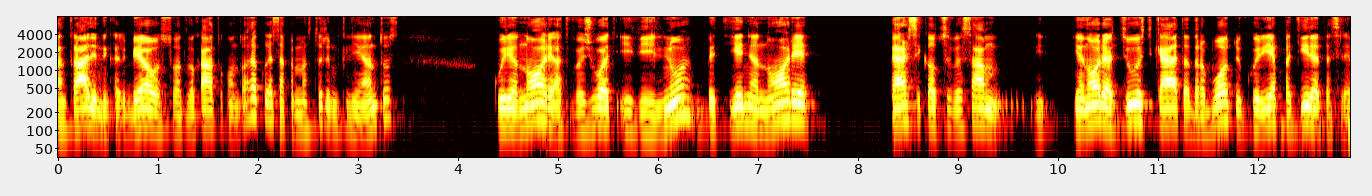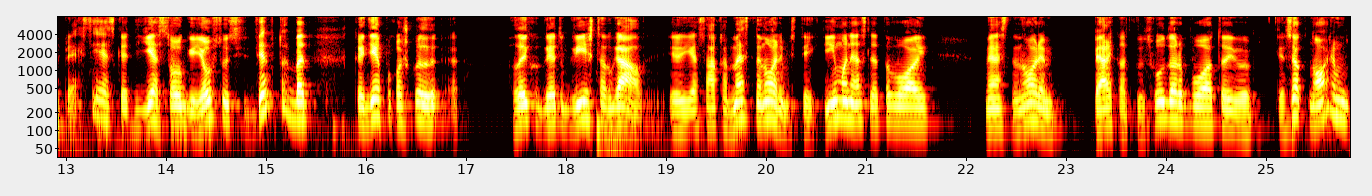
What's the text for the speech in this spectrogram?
antradienį kalbėjau su advokatų kontorė, kurie sako, mes turim klientus, kurie nori atvažiuoti į Vilnių, bet jie nenori persikelt su visam, jie nori atsiųsti keletą darbuotojų, kurie patyrė tas represijas, kad jie saugiai jaustųsi dirbtų, bet kad jie po kažkur laiko galėtų grįžti atgal. Ir jie sako, mes nenorim steigti įmonės Lietuvoje, mes nenorim perkelt visų darbuotojų, tiesiog norim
